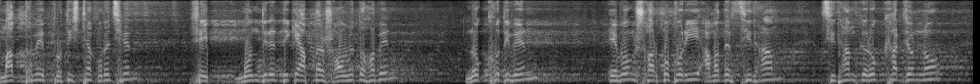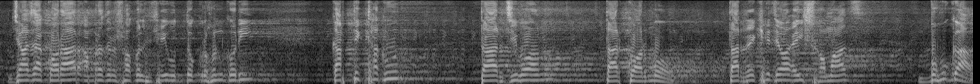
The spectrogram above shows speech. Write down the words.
মাধ্যমে প্রতিষ্ঠা করেছেন। সেই মন্দিরের দিকে আপনারা সমবেত হবেন, লক্ষ্য দিবেন এবং সর্বোপরি আমাদের সিধাম সিধামকে রক্ষার জন্য যা যা করার আমরা যেন সকলে সেই উদ্যোগ গ্রহণ করি। কার্তিক ঠাকুর, তার জীবন, তার কর্ম, তার রেখে যাওয়া এই সমাজ বহুকাল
